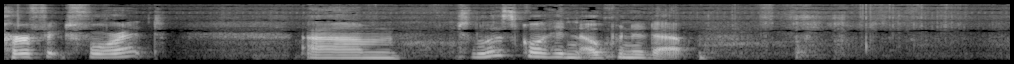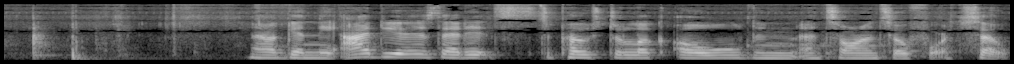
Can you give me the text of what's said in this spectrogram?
perfect for it. Um, so let's go ahead and open it up. Now again, the idea is that it's supposed to look old and, and so on and so forth. So,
